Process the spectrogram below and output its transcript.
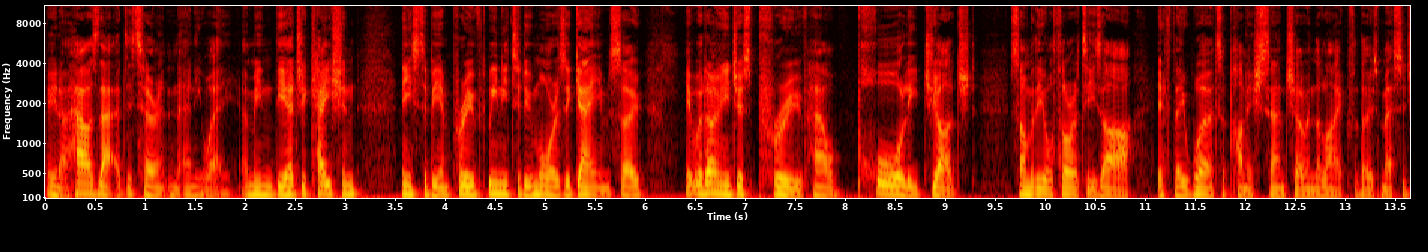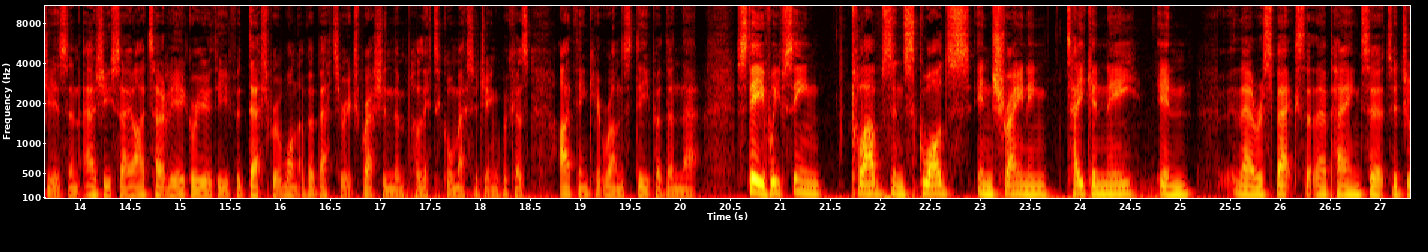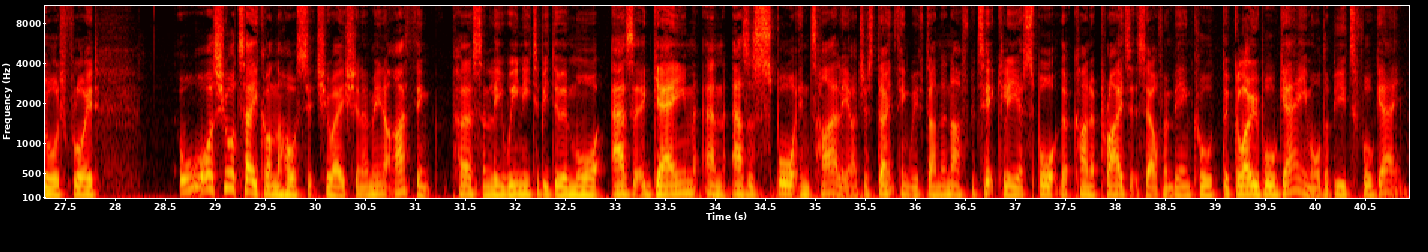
You know, how is that a deterrent in any way? I mean, the education needs to be improved. We need to do more as a game. So it would only just prove how poorly judged some of the authorities are if they were to punish Sancho and the like for those messages. And as you say, I totally agree with you for desperate want of a better expression than political messaging because I think it runs deeper than that. Steve, we've seen clubs and squads in training take a knee in their respects that they're paying to, to George Floyd. What's your take on the whole situation? I mean, I think personally we need to be doing more as a game and as a sport entirely. I just don't think we've done enough, particularly a sport that kind of prides itself in being called the global game or the beautiful game.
